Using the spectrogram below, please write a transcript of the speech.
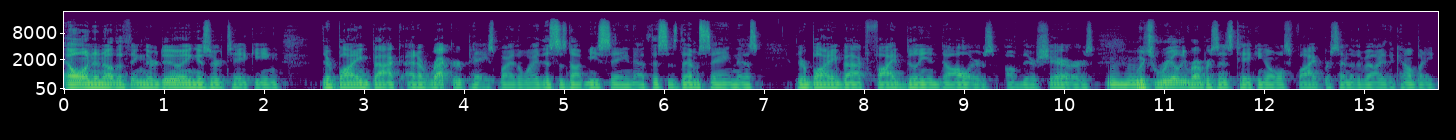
Oh, and another thing they're doing is they're taking, they're buying back at a record pace, by the way. This is not me saying that, this is them saying this. They're buying back $5 billion of their shares, Mm-hmm. which really represents taking almost 5% of the value of the company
